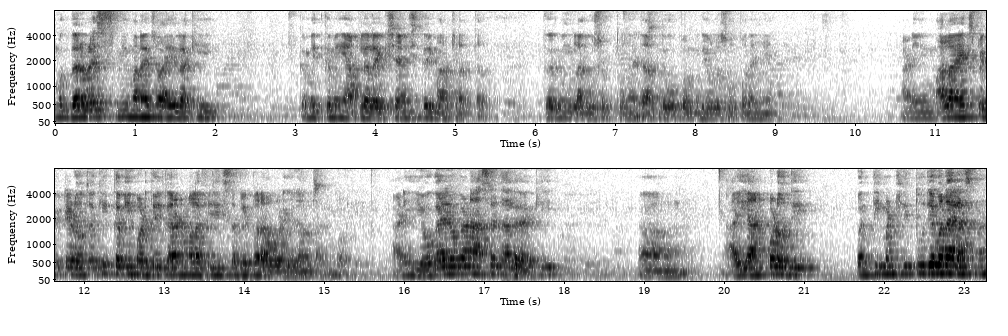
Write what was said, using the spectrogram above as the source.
मग दरवेळेस मी म्हणायचो आईला की कमीत कमी आपल्याला एकशे ऐंशी तरी मार्क लागतात. तर मी लागू शकतो नाही तर आपलं ओपनमध्ये एवढं सोपं नाही आहे. आणि मला एक्सपेक्टेड होतं की कमी पडतील कारण मला फिजिक्सचा पेपर आवड गेला होता. आणि योगायोगानं असं झालं की आई अनपड होती. पण ती म्हटली तू जे म्हणायलास ना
